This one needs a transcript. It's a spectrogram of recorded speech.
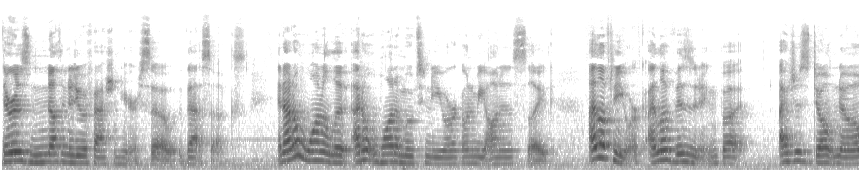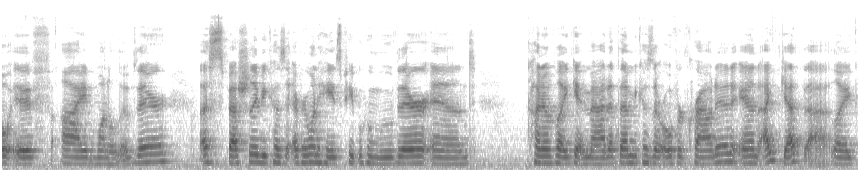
There is nothing to do with fashion here, so that sucks. And I don't want to live. I don't want to move to New York. I want to be honest. Like I love New York. I love visiting, but I just don't know if I'd want to live there, especially because everyone hates people who move there and kind of like get mad at them because they're overcrowded. And I get that. Like,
